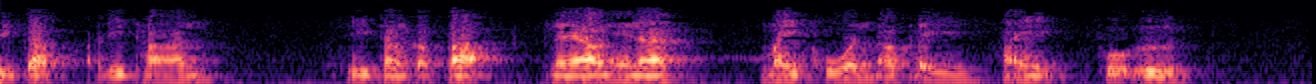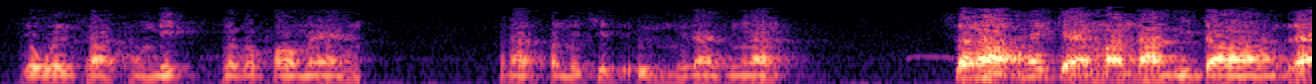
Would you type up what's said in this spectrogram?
วิกับอธิษฐาน ที่ทำกับปะแล้วเนี่ยนะไม่ควรเอาไปให้ผู้อื่น ยกเว้นสาธรรมิกแล้วก็พ่อแม่ขนาดบรรพชิตอื่นไม่ได้ทั้งนั้น สละให้แก่มารดาบิดาและ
